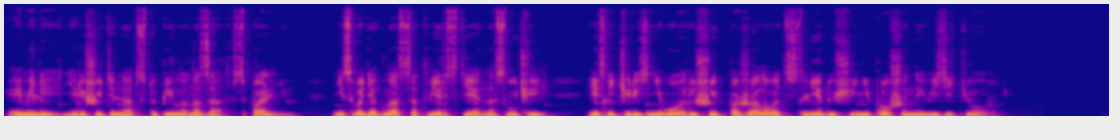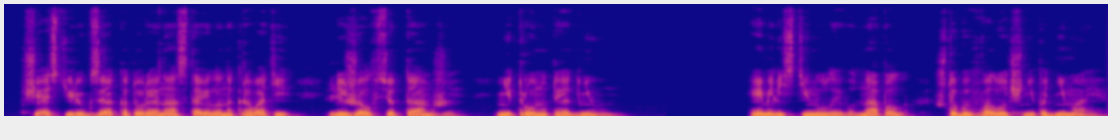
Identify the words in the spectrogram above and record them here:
Эмили нерешительно отступила назад в спальню, не сводя глаз с отверстия на случай, если через него решит пожаловать следующий непрошенный визитер. К счастью, рюкзак, который она оставила на кровати, лежал все там же, нетронутый огнем. Эмили стянула его на пол, чтобы волочь, не поднимая.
